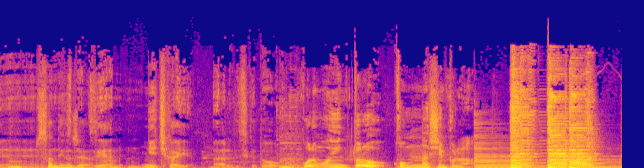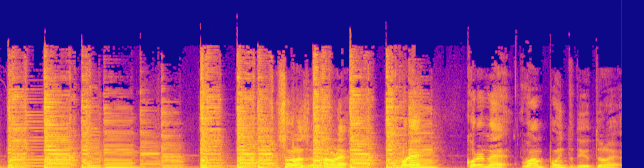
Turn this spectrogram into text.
ー、えーうん。スタンディングゼアゼアに近いあれですけど、これもイントロこんなシンプルな。そうなんですよ。あのねこれこれねワンポイントで言うとね、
